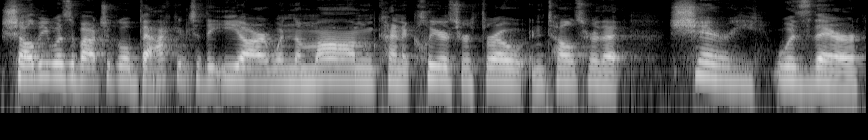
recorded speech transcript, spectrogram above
Shelby was about to go back into the ER when the mom kind of clears her throat and tells her that Sherry was there.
